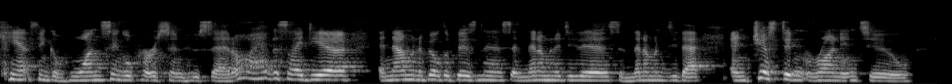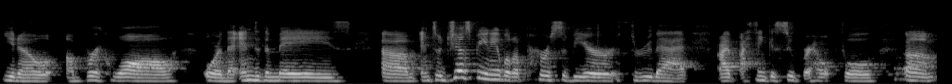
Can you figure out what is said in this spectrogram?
can't think of one single person who said, Oh, I have this idea, and now I'm going to build a business, and then I'm going to do this, and then I'm going to do that, and just didn't run into, you know, a brick wall or the end of the maze. Um, and so just being able to persevere through that, I, I think is super helpful. Um,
